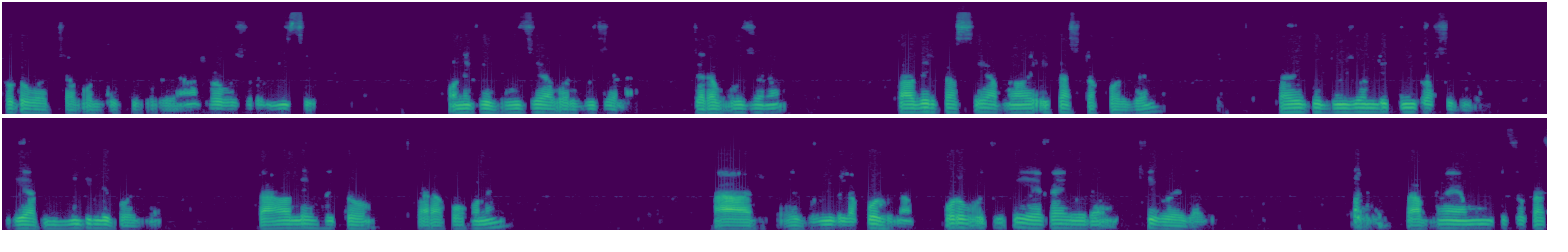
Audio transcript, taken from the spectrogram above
ছোট বাচ্চা বলতে কি বলবে আঠারো বছরের নিচে অনেকে বুঝে আবার বুঝে না। যারা বুঝে না, তাদের কাছে আপনারা এই কাজটা করবেন। তাদেরকে দুইজনকে দুই পাশে দিবেন। দিয়ে আপনি মিডিলে বসবেন। তাহলে হয়তো তারা কখনোই আর এই ভুলগুলো করবে না। পরবর্তীতে একাই ওরা ঠিক হয়ে যাবে। আপনারা এমন কিছু কাজ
